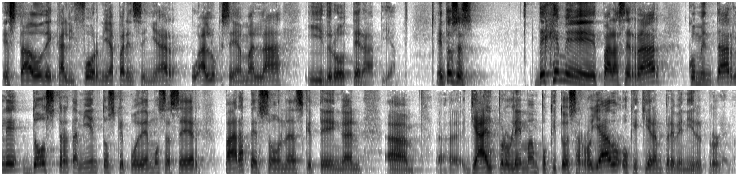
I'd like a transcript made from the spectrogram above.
estado de California para enseñar algo que se llama la hidroterapia. Entonces, déjeme para cerrar comentarle dos tratamientos que podemos hacer para personas que tengan ah, ah, ya el problema un poquito desarrollado o que quieran prevenir el problema.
